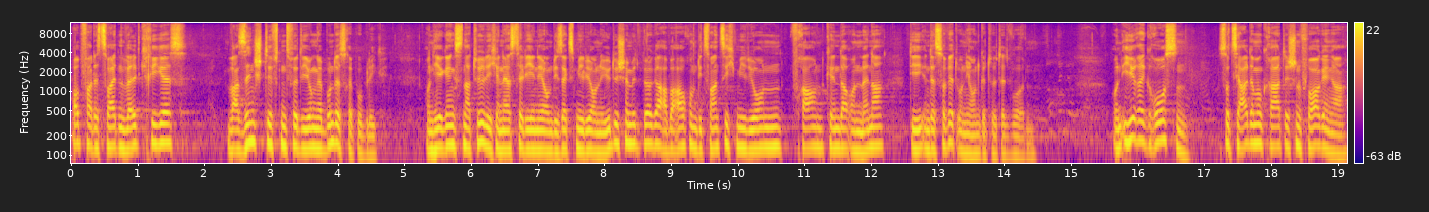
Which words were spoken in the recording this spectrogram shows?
Opfer des Zweiten Weltkrieges war sinnstiftend für die junge Bundesrepublik. Und hier ging es natürlich in erster Linie um die sechs Millionen jüdische Mitbürger, aber auch um die 20 Millionen Frauen, Kinder und Männer, die in der Sowjetunion getötet wurden. Und ihre großen sozialdemokratischen Vorgänger,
